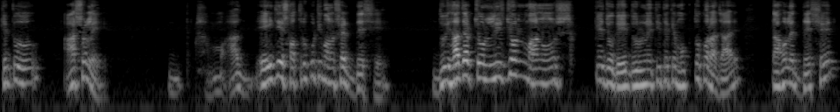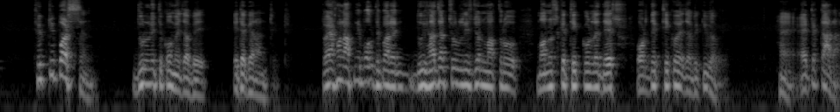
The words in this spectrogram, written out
কিন্তু আসলে এই যে সতেরো কোটি মানুষের দেশে দুই হাজার চল্লিশ জন মানুষকে যদি দুর্নীতি থেকে মুক্ত করা যায়, তাহলে দেশের ফিফটি পার্সেন্ট দুর্নীতি কমে যাবে, এটা গ্যারান্টেড তো এখন আপনি বলতে পারেন, দুই হাজার চল্লিশ জন মাত্র মানুষকে ঠিক করলে দেশ অর্ধেক ঠিক হয়ে যাবে কীভাবে? হ্যাঁ এটা কারা?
